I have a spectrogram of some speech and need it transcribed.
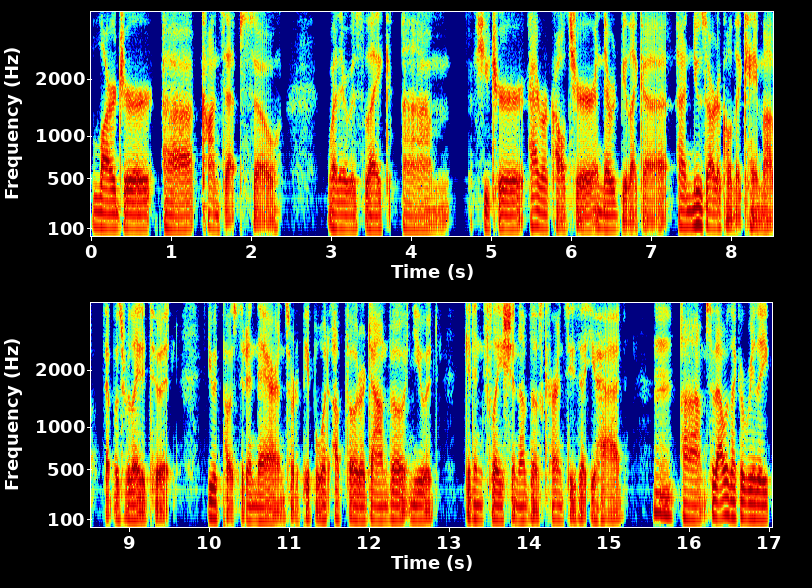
larger uh, concepts. So whether it was like um, future agriculture and there would be like a, a, news article that came up that was related to it, you would post it in there and sort of people would upvote or downvote and you would get inflation of those currencies that you had. Hmm. Um, so that was like a really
